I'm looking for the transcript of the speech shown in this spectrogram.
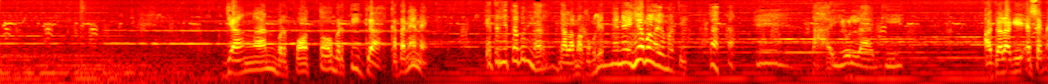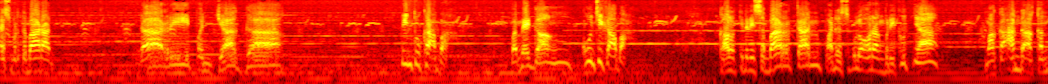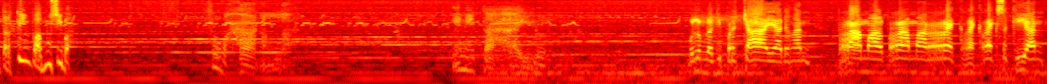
Jangan berfoto bertiga kata nenek. Eh ternyata benar. Nggak lama kemudian neneknya malah yang mati. Tahayul lagi. Ada lagi SMS bertebaran. Dari penjaga pintu Ka'bah, pemegang kunci Ka'bah. Kalau tidak disebarkan pada 10 orang berikutnya, maka Anda akan tertimpa musibah. Subhanallah. Ini tahayul. Belum lagi percaya dengan peramal-peramal rek-rek-rek sekian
